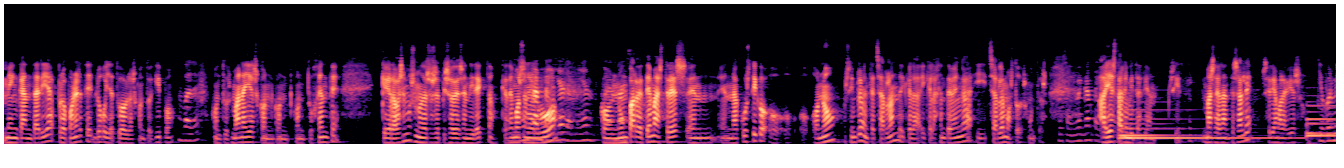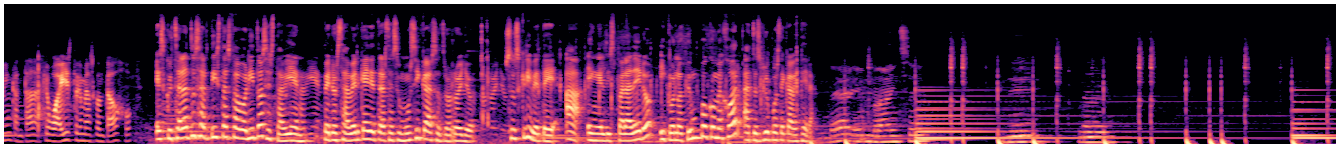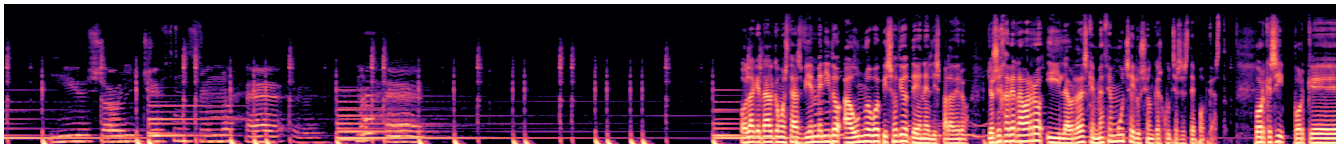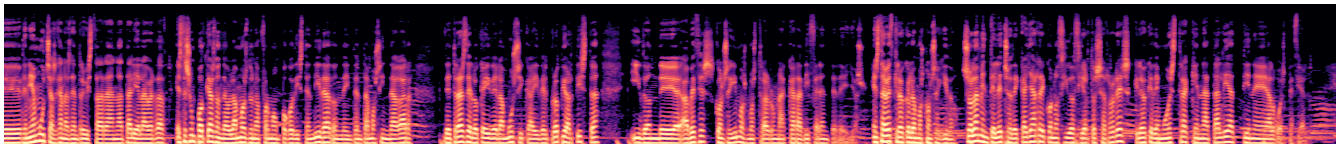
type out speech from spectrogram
me encantaría proponerte, luego ya tú hablas con tu equipo, Vale. con tus managers, con, con- con tu gente, que grabásemos uno de esos episodios en directo que hacemos en el búho, también, con además. un par de temas, tres en, en acústico, o, o- o no, o simplemente charlando y que, la, y que la gente venga y charlemos todos juntos. Pues a mí me encantaría. Ahí está la invitación. Si más adelante sale, sería maravilloso. Yo por mí encantada. Qué guay esto que me has contado, ojo. Escuchar a tus artistas favoritos está bien, pero saber qué hay detrás de su música es otro rollo. Suscríbete a En el Disparadero y conoce un poco mejor a tus grupos de cabecera. You slowly Hola, ¿qué tal? ¿Cómo estás? Bienvenido a un nuevo episodio de En el Disparadero. Yo soy Javier Navarro y la verdad es que me hace mucha ilusión que escuches este podcast. Porque sí, porque tenía muchas ganas de entrevistar a Natalia, la verdad. Este es un podcast donde hablamos de una forma un poco distendida, donde intentamos indagar detrás de lo que hay de la música y del propio artista y donde a veces conseguimos mostrar una cara diferente de ellos. Esta vez creo que lo hemos conseguido. Solamente el hecho de que haya reconocido ciertos errores creo que demuestra que Natalia tiene algo especial.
